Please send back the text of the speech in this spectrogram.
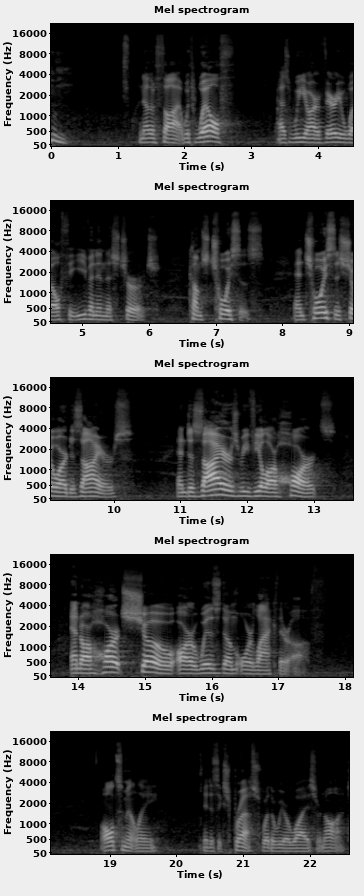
Another thought with wealth, as we are very wealthy, even in this church, comes choices. And choices show our desires, and desires reveal our hearts, and our hearts show our wisdom or lack thereof. Ultimately, it is expressed whether we are wise or not.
